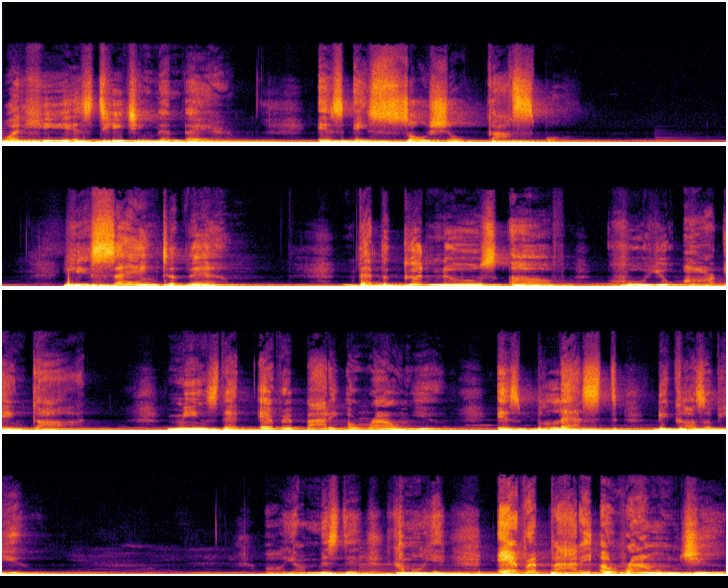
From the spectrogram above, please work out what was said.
what he is teaching them there is a social gospel. He's saying to them that the good news of who you are in God means that everybody around you is blessed because of you. Oh, y'all missed it. Come on here. Everybody around you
